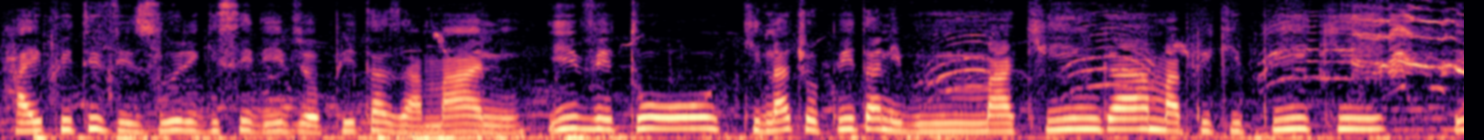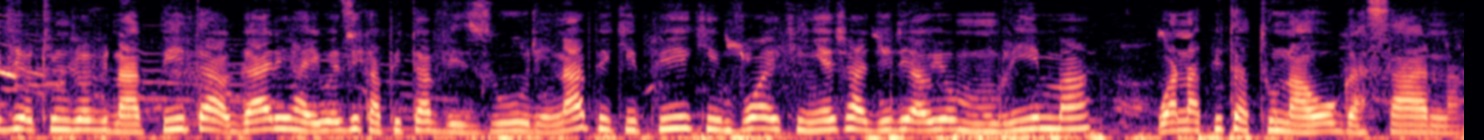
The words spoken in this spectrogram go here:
haipiti vizuri gisi ilivyopita zamani. Hivi tu kinachopita ni makinga, mapikipiki, hivyo tu ndio vinapita, gari haiwezi kapita vizuri, na pikipiki mvua ikinyesha ajili ya huyo mlima wanapita tu naoga sana.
